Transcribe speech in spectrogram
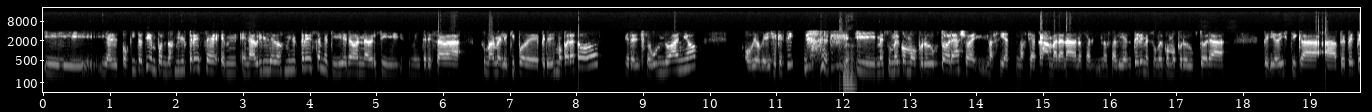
y, al poquito tiempo, en 2013, en, abril de 2013, me pidieron a ver si, me interesaba sumarme al equipo de Periodismo para Todos, era el segundo año, obvio que dije que sí, y me sumé como productora, yo no hacía, no hacía cámara, nada, no, salía en tele, me sumé como productora periodística a PPT,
